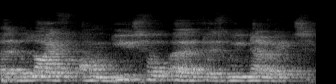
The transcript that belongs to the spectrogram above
but the life on beautiful earth as we know it.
